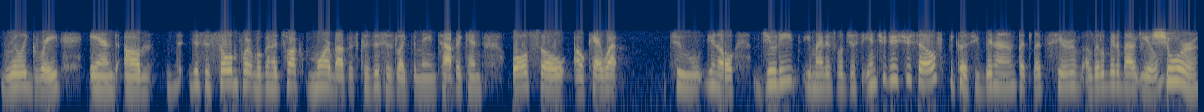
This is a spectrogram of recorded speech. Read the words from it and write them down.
really great. And um, th- this is so important. We're going to talk more about this because this is like the main topic, and also, okay, I want to you know, Judy, you might as well just introduce yourself because you've been on, but let's hear a little bit about you. Sure.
